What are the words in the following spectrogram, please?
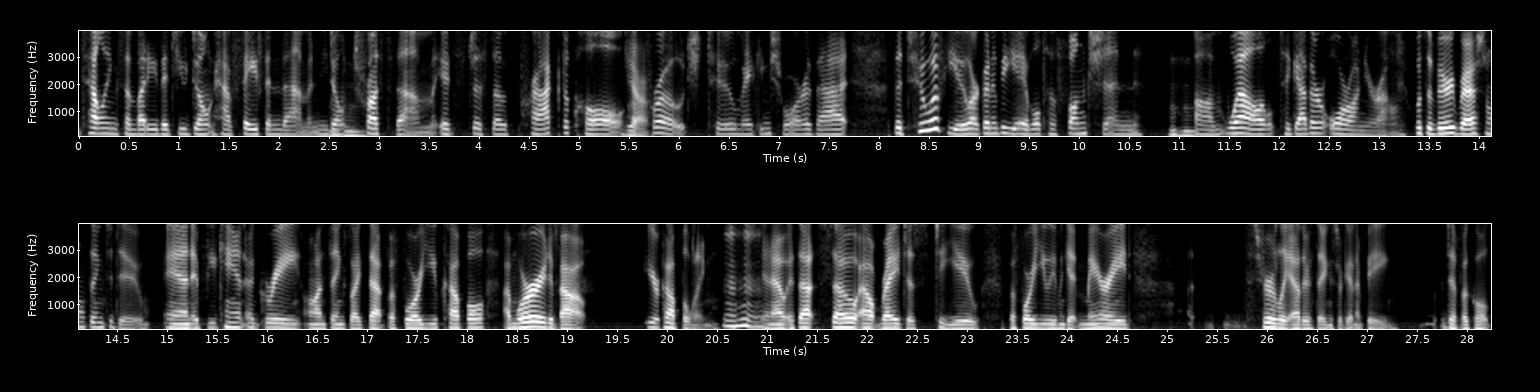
telling somebody that you don't have faith in them and you don't mm-hmm. trust them. It's just a practical yeah. approach to making sure that the two of you are going to be able to function mm-hmm. um, well together or on your own. Well, it's a very rational thing to do. And if you can't agree on things like that before you couple, I'm worried about your coupling. Mm-hmm. You know, if that's so outrageous to you before you even get married, surely other things are going to be difficult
